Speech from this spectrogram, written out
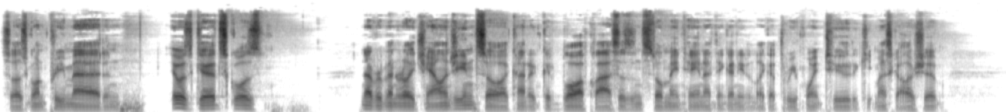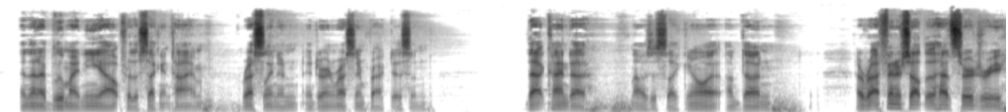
so I was going pre med, and it was good. School's never been really challenging, so I kind of could blow off classes and still maintain. I think I needed like a three point two to keep my scholarship and then I blew my knee out for the second time wrestling and, and during wrestling practice, and that kind of I was just like, you know what, I'm done. I, I finished out the had surgery,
